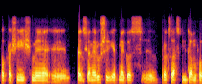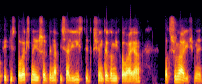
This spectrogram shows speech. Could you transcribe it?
poprosiliśmy y, pensjonariuszy jednego z y, wrocławskich domów opieki społecznej, żeby napisali listy do świętego Mikołaja. Otrzymaliśmy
